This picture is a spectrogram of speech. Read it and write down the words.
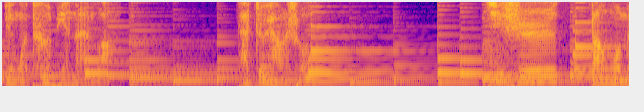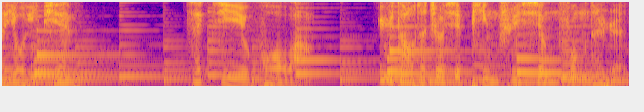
令我特别难忘。他这样说：“其实，当我们有一天在记忆过往遇到的这些萍水相逢的人，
